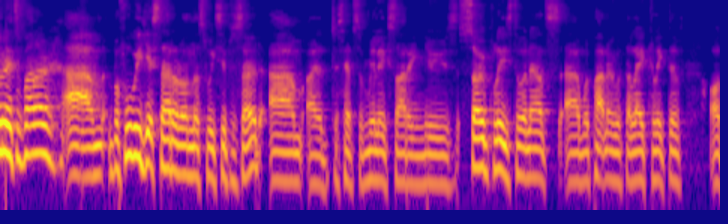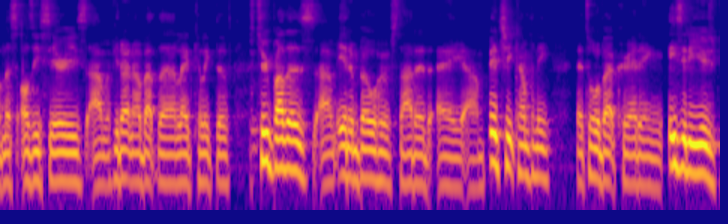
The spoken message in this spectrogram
Kia ora Tefano. Um, before we get started on this week's episode, um, I just have some really exciting news. So pleased to announce um, we're partnering with the LAD Collective on this Aussie series. Um, if you don't know about the LAD Collective, two brothers, um, Ed and Bill, who have started a um, bedsheet company that's all about creating easy to use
